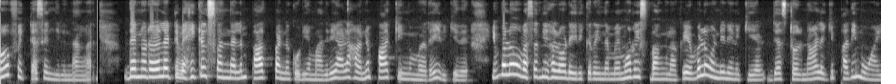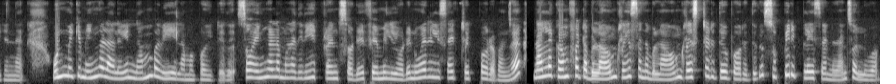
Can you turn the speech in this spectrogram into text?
பர்ஃபெக்டாக செஞ்சுருந்தாங்க. தென்னோட ரிலேட்டிவ் வெஹிக்கிள்ஸ் வந்தாலும் பார்க் பண்ணக்கூடிய மாதிரி அழகான பார்க்கிங்கும் வேறு இருக்குது. இவ்வளோ வசதிகளோடு இருக்கிற இந்த மெமோரிஸ் பங்களாக்கு எவ்வளோ ஒன்று நினைக்கிய ஜஸ்ட் ஒரு நாளைக்கு பதிமூவாயிரம் தான் உண்மைக்கும் எங்களாலேயும் நம்பவே இல்லாமல் போயிட்டுது. ஸோ எங்களை மாதிரி ஃப்ரெண்ட்ஸோட ஃபெமிலியோட நுவரெலி சைட் ட்ரிப் போகிறவங்க நல்ல கம்ஃபர்டபுளாகவும் ரீசனபுளாகவும் ரெஸ்ட் எடுத்து போகிறதுக்கு சுப்பிரி பிளேஸ்ன்னு தான் சொல்லுவோம்.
